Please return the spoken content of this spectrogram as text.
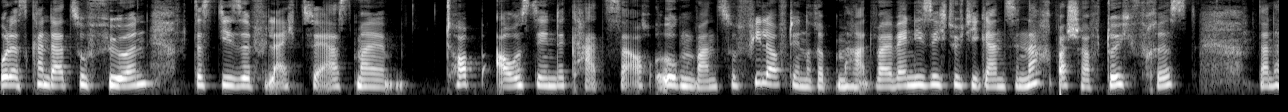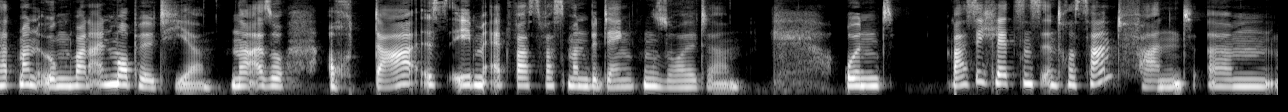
oder es kann dazu führen, dass diese vielleicht zuerst mal top aussehende Katze auch irgendwann zu viel auf den Rippen hat, weil wenn die sich durch die ganze Nachbarschaft durchfrisst, dann hat man irgendwann ein Moppeltier. Na, also auch da ist eben etwas, was man bedenken sollte. Und was ich letztens interessant fand, ähm,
